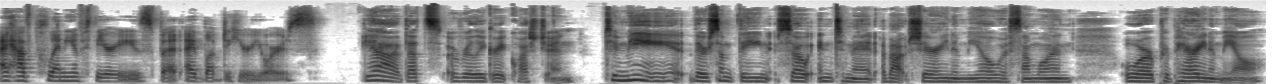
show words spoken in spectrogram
I have plenty of theories, but I'd love to hear yours. Yeah, that's a really great question. To me, there's something so intimate about sharing a meal with someone or preparing a meal.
